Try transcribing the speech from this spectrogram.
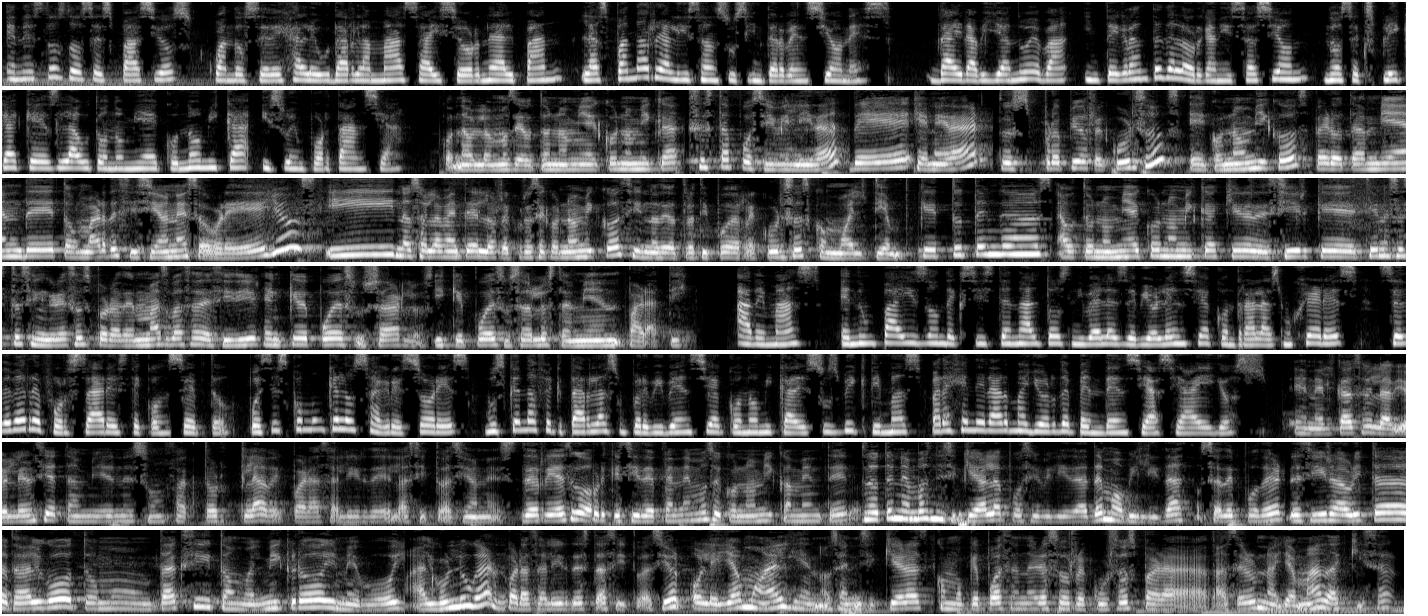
En estos dos espacios, cuando se deja leudar la masa y se hornea el pan, las panas realizan sus intervenciones. Daira Villanueva, integrante de la organización, nos explica qué es la autonomía económica y su importancia. Cuando hablamos de autonomía económica, es esta posibilidad de generar tus propios recursos económicos, pero también de tomar decisiones sobre ellos y no solamente de los recursos económicos, sino de otro tipo de recursos como el tiempo. Que tú tengas autonomía económica quiere decir que tienes estos ingresos, pero además vas a decidir en qué puedes usarlos y que puedes usarlos también para ti. Además, en un país donde existen altos niveles de violencia contra las mujeres, se debe reforzar este concepto, pues es común que los agresores busquen afectar la supervivencia económica de sus víctimas para generar mayor dependencia hacia ellos. En el caso de la violencia también es un factor clave para salir de las situaciones de riesgo, porque si dependemos económicamente, no tenemos ni siquiera la posibilidad de movilidad, o sea, de poder decir ahorita salgo, tomo un taxi, tomo el micro y me voy a algún lugar para salir de esta situación o le llamo a alguien, o sea, ni siquiera es como que puedas tener esos recursos para hacer una llamada quizá.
